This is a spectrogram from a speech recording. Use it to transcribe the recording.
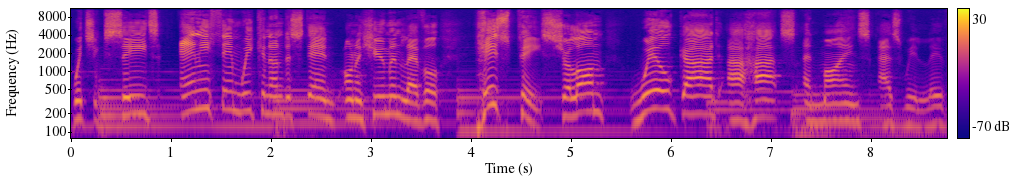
which exceeds anything we can understand on a human level. His peace, shalom, will guard our hearts and minds as we live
